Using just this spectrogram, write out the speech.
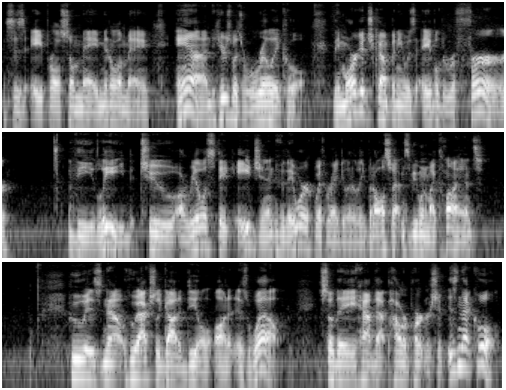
This is April, so May, middle of May. And here's what's really cool the mortgage company was able to refer the lead to a real estate agent who they work with regularly, but also happens to be one of my clients, who is now who actually got a deal on it as well. So they have that power partnership. Isn't that cool?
